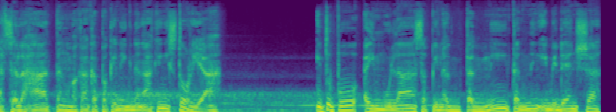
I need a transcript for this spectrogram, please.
At sa lahat ng makakapakinig ng aking istorya, ito po ay mula sa pinagtagni-tagning ebidensya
